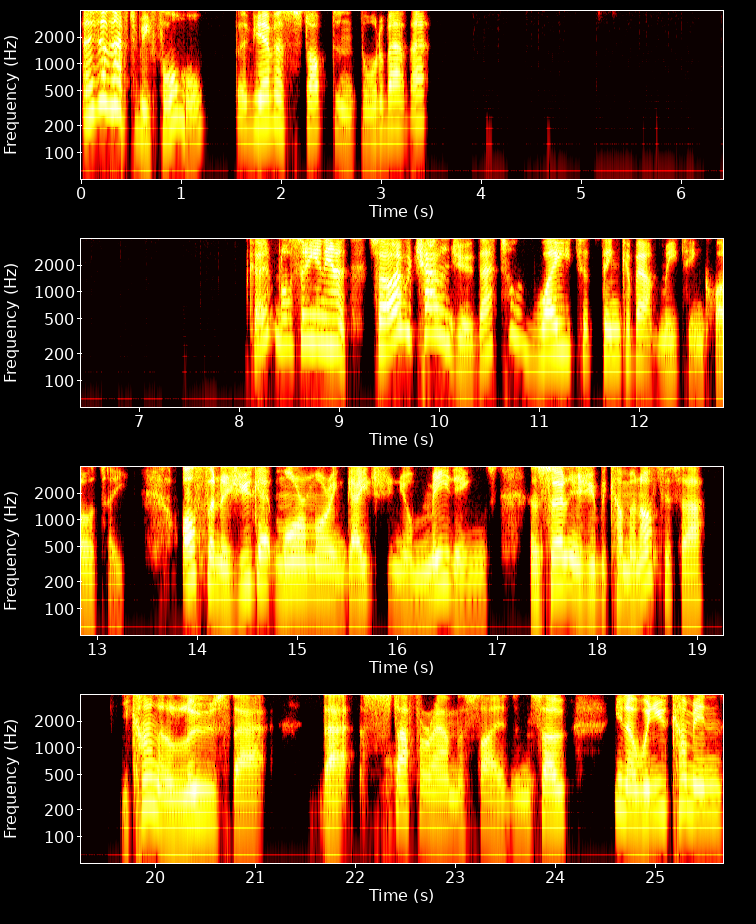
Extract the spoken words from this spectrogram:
And it doesn't have to be formal. But have you ever stopped and thought about that? Okay, I'm not seeing any. So I would challenge you. That's a way to think about meeting quality. Often, as you get more and more engaged in your meetings, and certainly as you become an officer, you kind of lose that that stuff around the side. And so, you know, when you come in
